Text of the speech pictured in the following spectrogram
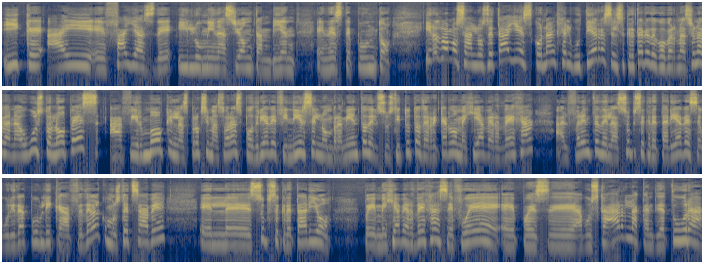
y que hay eh, fallas de iluminación también en este punto. Y nos vamos a los detalles con Ángel Gutiérrez, el secretario de Gobernación, Adán Augusto López, afirmó que en las próximas horas podría definir el nombramiento del sustituto de Ricardo Mejía Verdeja al frente de la Subsecretaría de Seguridad Pública Federal. Como usted sabe, el eh, subsecretario eh, Mejía Verdeja se fue eh, pues a buscar la candidatura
